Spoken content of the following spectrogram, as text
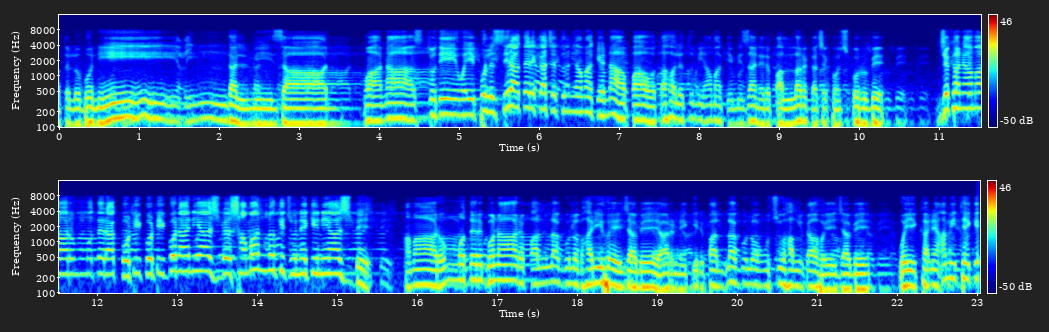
ফতলুবনি ইনদাল মিজান ও আনাস যদি ওই পুল সিরাতের কাছে তুমি আমাকে না পাও, তাহলে তুমি আমাকে মিজানের পাল্লার কাছে খোঁজ করবে। যেখানে আমার উম্মতেরা কোটি কোটি গোনা নিয়ে আসবে, সামান্য কিছু নেকি নিয়ে আসবে। আমার উম্মতের গোনার পাল্লাগুলো ভারী হয়ে যাবে আর নেকির পাল্লাগুলো উঁচু হালকা হয়ে যাবে। ওইখানে আমি থেকে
